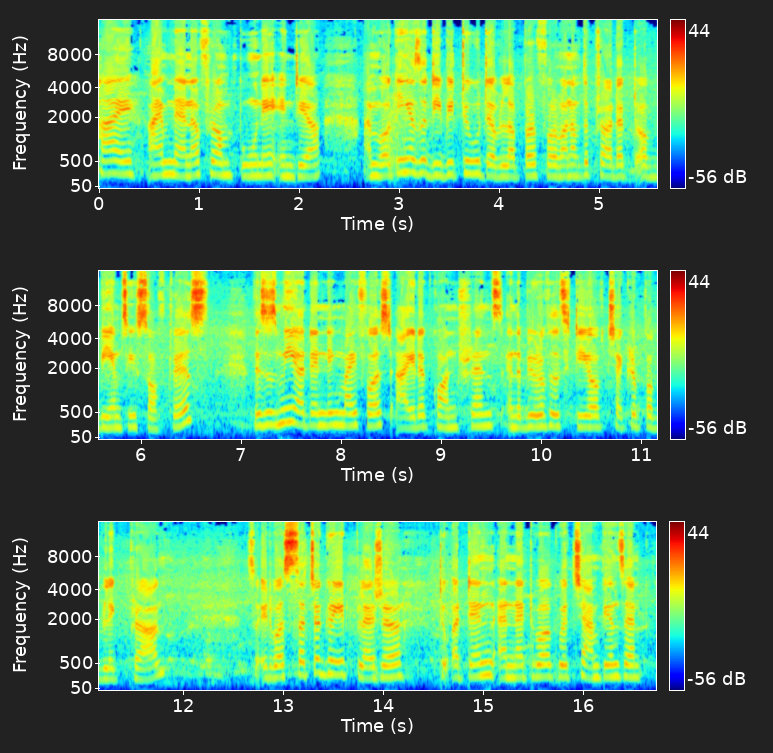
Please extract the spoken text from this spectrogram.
Hi, I'm Nana from Pune, India. I'm working as a DB2 developer for one of the product of BMC Softwares. This is me attending my first IDUG conference in the beautiful city of Czech Republic, Prague. So it was such a great pleasure to attend and network with champions at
